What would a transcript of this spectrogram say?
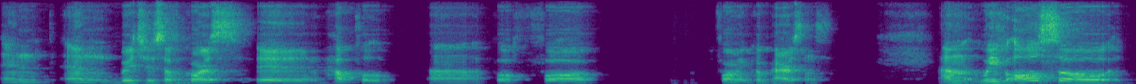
and, and which is, of course, uh, helpful uh, for, for forming comparisons. Um, we've also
